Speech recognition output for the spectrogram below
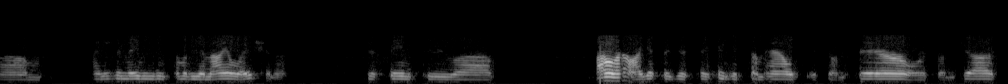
Um, and even maybe even some of the annihilationists just seems to. Uh, I don't know. I guess they just they think it's somehow it's unfair or it's unjust,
